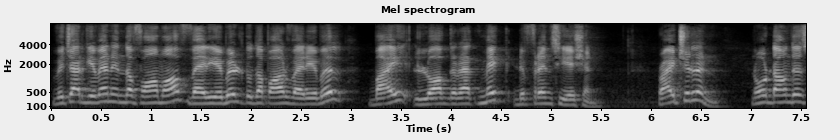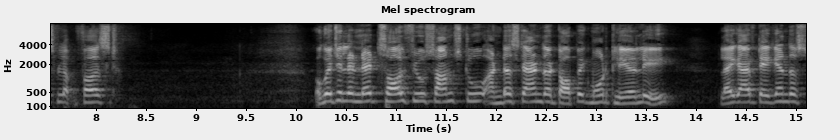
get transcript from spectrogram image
which are given in the form of variable to the power variable by logarithmic differentiation. Right children? Note down this first. Okay children, let's solve few sums to understand the topic more clearly. Like I've taken the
